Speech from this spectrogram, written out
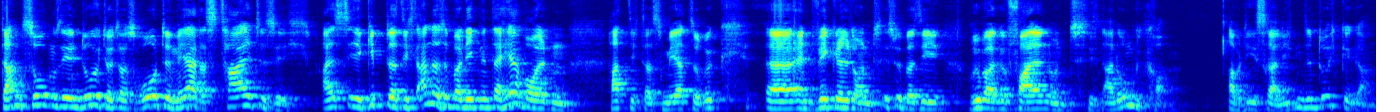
Dann zogen sie hindurch durch das Rote Meer, das teilte sich. Als die Ägypter sich anders überlegen hinterher wollten, hat sich das Meer zurückentwickelt äh, und ist über sie rübergefallen und sie sind alle umgekommen. Aber die Israeliten sind durchgegangen.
